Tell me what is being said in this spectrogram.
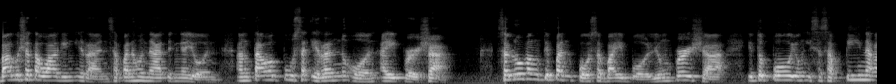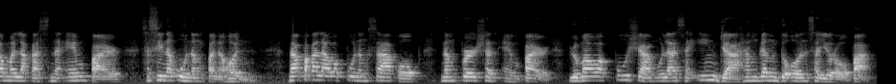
Bago siya tawaging Iran, sa panahon natin ngayon, ang tawag po sa Iran noon ay Persia. Sa lumang tipan po sa Bible, yung Persia, ito po yung isa sa pinakamalakas na empire sa sinaunang panahon. Napakalawak po ng sakop ng Persian Empire. Lumawak po siya mula sa India hanggang doon sa Europa.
